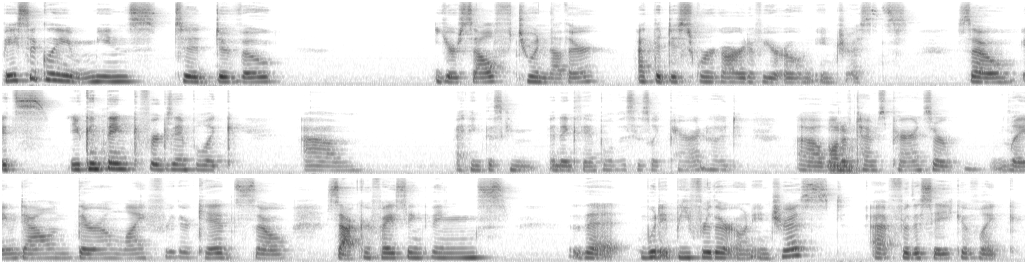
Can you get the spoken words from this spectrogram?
basically means to devote yourself to another at the disregard of your own interests. So it's you can think, for example, like um, I think this can an example of this is like parenthood. Uh, a lot of Mm. times, parents are laying down their own life for their kids, so sacrificing things that would it be for their own interest, uh, for the sake of like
